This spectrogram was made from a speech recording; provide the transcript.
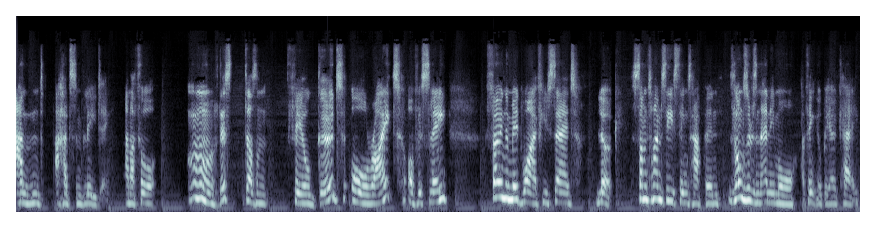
and i had some bleeding and i thought "Mm, this doesn't feel good all right obviously phoned the midwife who said look sometimes these things happen as long as there isn't any more i think you'll be okay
